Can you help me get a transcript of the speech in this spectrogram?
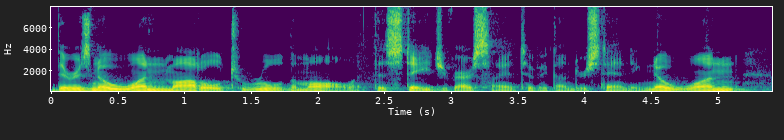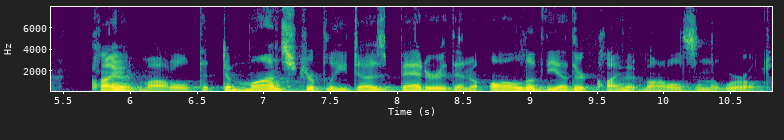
There is no one model to rule them all at this stage of our scientific understanding. No one climate model that demonstrably does better than all of the other climate models in the world.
